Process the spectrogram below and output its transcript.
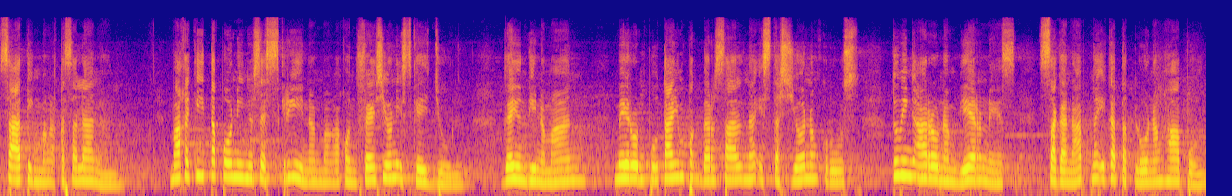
sa ating mga kasalanan. Makikita po ninyo sa screen ang mga confession schedule. Gayon din naman, mayroon po tayong pagdarsal na estasyon ng krus tuwing araw ng biyernes sa ganap na ikatatlo ng hapon.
